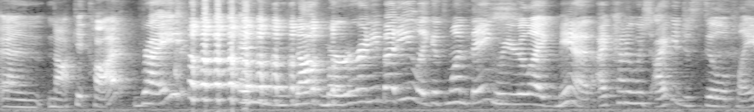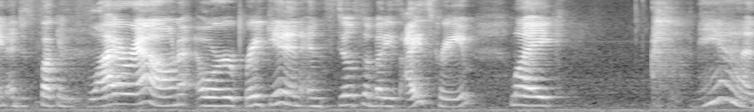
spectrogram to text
and not get caught? Right? and not murder anybody. Like it's one thing where you're like, man, I kind of wish I could just steal a plane and just fucking fly around or break in and steal somebody's ice cream. Like, man,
